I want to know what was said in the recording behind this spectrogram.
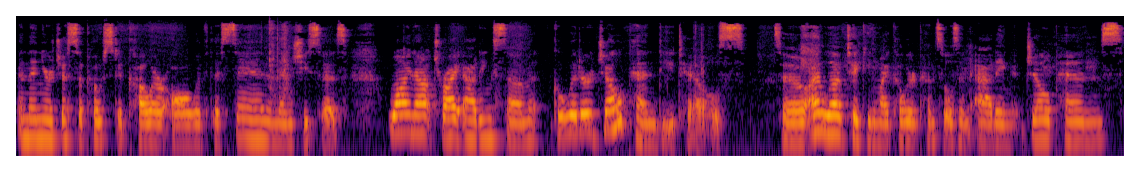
and then you're just supposed to color all of this in and then she says, why not try adding some glitter gel pen details? So I love taking my colored pencils and adding gel pens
